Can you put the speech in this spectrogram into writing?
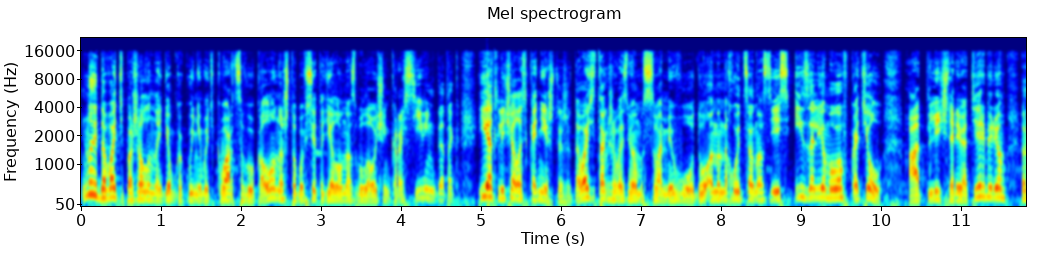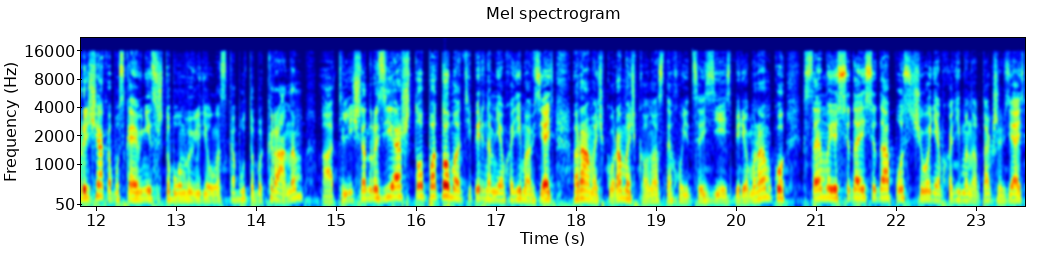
Ну и давайте, пожалуй, найдем какую-нибудь кварцевую колонну, чтобы все это дело у нас было очень красивенько так и отличалось, конечно же. Давайте также возьмем с вами воду, она находится у нас здесь, и зальем его в котел. Отлично, ребят, теперь берем рычаг, опускаем вниз, чтобы он выглядел у нас как будто бы краном. Отлично, друзья, что потом? А теперь нам необходимо взять рамочку. Рамочка у нас находится здесь. Берем рамку, ставим ее сюда и сюда, после чего необходимо нам также взять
